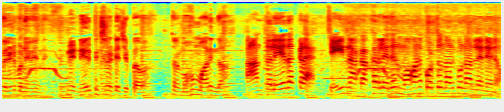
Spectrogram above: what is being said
వెళ్ళిన పని ఏమైంది? నేను నేర్పించినట్టే చెప్పావా? తన మొహం మారిందా? అంత లేదక్కడ. చైన్ నాకు అక్కర్లేదని మొహాన్ని కొడుతుంది అనుకున్నానులే నేను.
